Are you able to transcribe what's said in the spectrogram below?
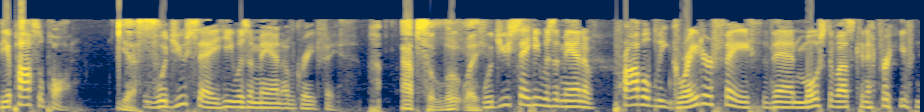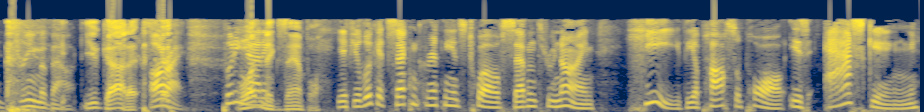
The Apostle Paul. Yes. Would you say he was a man of great faith? Absolutely. Would you say he was a man of probably greater faith than most of us can ever even dream about? You got it. All right. Putting what an example. if you look at 2 Corinthians 12, 7 through 9, he, the Apostle Paul, is asking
